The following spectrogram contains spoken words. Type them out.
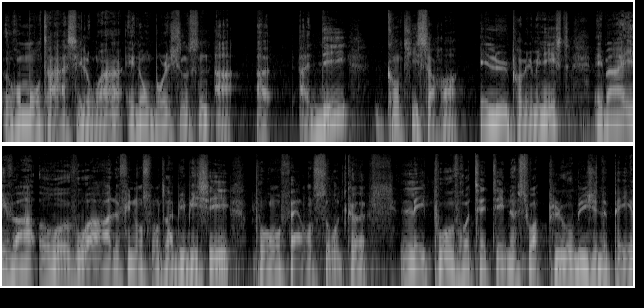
remonte assez loin. Et donc, Boris Johnson a, a dit, quand il sera élu Premier ministre, eh ben, il va revoir le financement de la BBC pour en faire en sorte que les pauvres traités ne soient plus obligés de payer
